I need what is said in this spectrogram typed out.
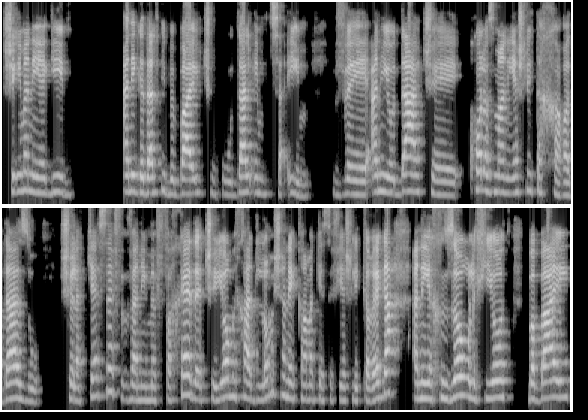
שאם אני אגיד אני גדלתי בבית שהוא דל אמצעים ואני יודעת שכל הזמן יש לי את החרדה הזו של הכסף ואני מפחדת שיום אחד לא משנה כמה כסף יש לי כרגע אני אחזור לחיות בבית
